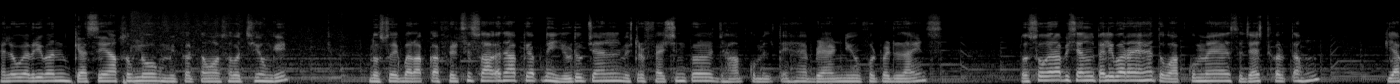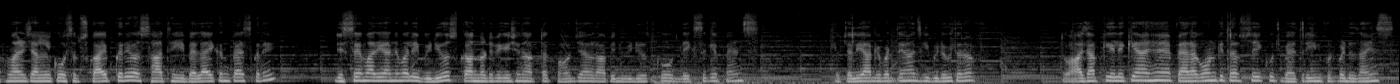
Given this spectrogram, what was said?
Hello everyone कैसे हैं आप सब लोग? उम्मीद करता हूँ आप सब अच्छे होंगे। दोस्तों, एक बार आपका फिर से स्वागत है आपके अपने यूट्यूब चैनल मिस्टर फ़ैशन पर, जहाँ आपको मिलते हैं ब्रांड न्यू फुटवेयर डिज़ाइंस दोस्तों, अगर आप इस चैनल पहली बार आए हैं तो आपको मैं सजेस्ट करता हूँ कि आप हमारे चैनल को सब्सक्राइब करें और साथ ही बेल आइकन प्रेस करें, जिससे हमारी आने वाली वीडियोस का नोटिफिकेशन आप तक पहुँच जाए और आप इन वीडियोस को देख सके फ्रेंड्स तो चलिए आगे बढ़ते हैं आज की वीडियो की तरफ़। तो आज आपके लेके आए हैं पैरागॉन की तरफ़ से कुछ बेहतरीन फुटवेयर डिज़ाइंस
